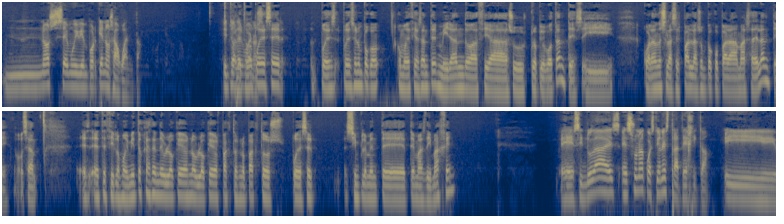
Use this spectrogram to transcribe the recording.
no sé muy bien por qué no se aguanta. Entonces, Vale, todo bueno, puede ser, puede, puede ser un poco, como decías antes, mirando hacia sus propios votantes y guardándose las espaldas un poco para más adelante. O sea, es, es decir, los movimientos que hacen de bloqueos, no bloqueos, pactos, no pactos, puede ser simplemente temas de imagen. Eh, sin duda es, es una cuestión estratégica y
